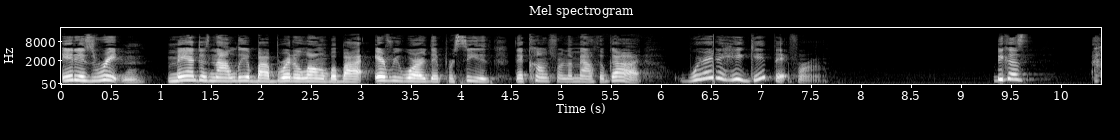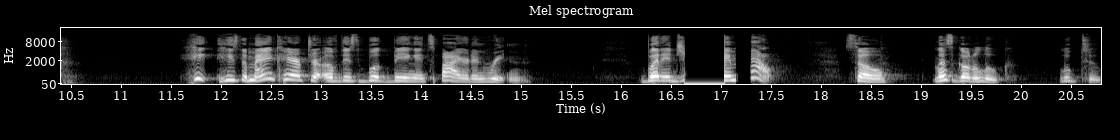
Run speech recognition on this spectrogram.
It is written, man does not live by bread alone, but by every word that proceeds, that comes from the mouth of God? Where did he get that from? Because he, he's the main character of this book being inspired and written. But it just came out. So let's go to Luke. Luke 2.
